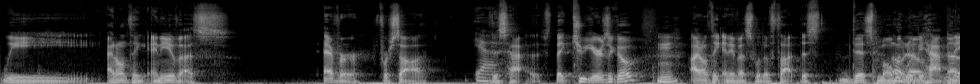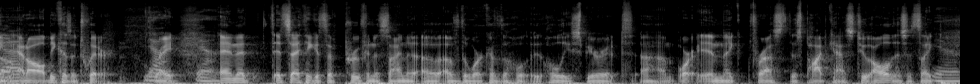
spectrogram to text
we I don't think any of us ever foresaw Yeah. this ha- like two years ago. I don't think any of us would have thought this this moment Oh, no, would be happening not at all. because of Twitter, Yeah, right? yeah. And it, it's I think it's a proof and a sign of, of the work of the Holy Spirit, um, or and like for us this podcast too. All of this, it's like Yeah.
